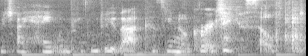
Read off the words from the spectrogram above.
which I hate when people do that because you're not correcting yourself. But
